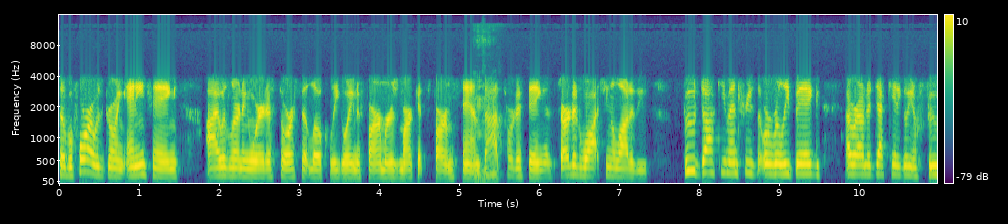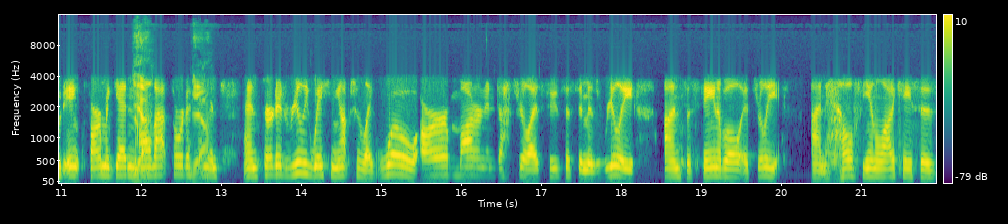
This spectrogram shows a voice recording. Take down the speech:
So before I was growing anything, I was learning where to source it locally, going to farmers markets, farm stands, mm-hmm. that sort of thing, and started watching a lot of these food documentaries that were really big around a decade ago, you know, Food Inc., Farmageddon, yeah. all that sort of yeah. thing, and, and started really waking up to like, whoa, our modern industrialized food system is really unsustainable. It's really unhealthy in a lot of cases,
